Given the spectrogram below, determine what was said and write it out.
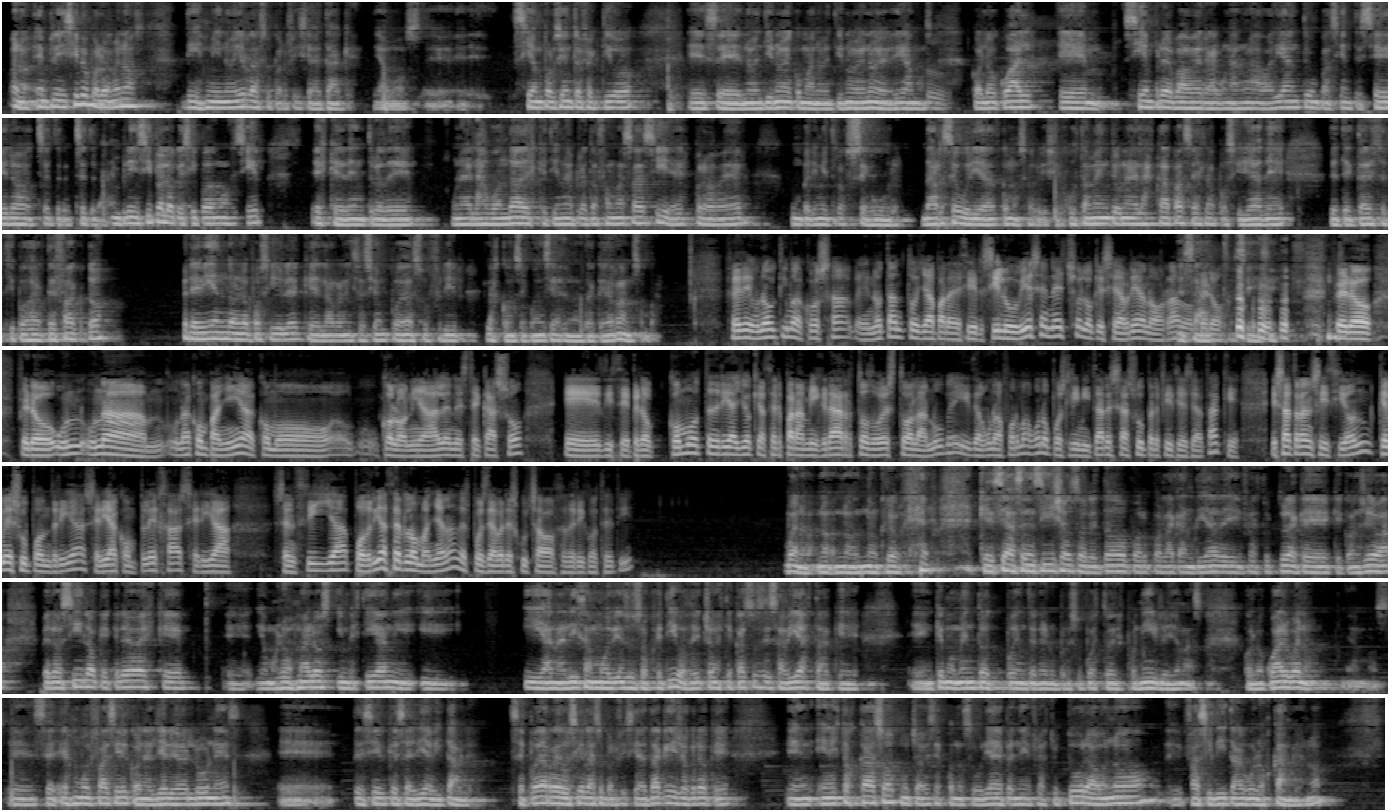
Bueno, en principio, por lo menos, disminuir la superficie de ataque. Digamos, eh, 100% efectivo es 99,999, eh, digamos. Mm. Con lo cual, eh, siempre va a haber alguna nueva variante, un paciente cero, etcétera, etcétera. En principio, lo que sí podemos decir es que dentro de una de las bondades que tiene la plataforma SASI es proveer un perímetro seguro, dar seguridad como servicio. Justamente una de las capas es la posibilidad de detectar estos tipos de artefactos, previendo en lo posible que la organización pueda sufrir las consecuencias de un ataque de ransomware. Fede, una última cosa, eh, no tanto ya para decir, si lo hubiesen hecho lo que se habrían ahorrado, pero, pero, pero una, una compañía como Colonial en este caso eh, dice, pero ¿cómo tendría yo que hacer para migrar todo esto a la nube y de alguna forma, bueno, pues limitar esas superficies de ataque? Esa transición, ¿qué me supondría? ¿Sería compleja? ¿Sería sencilla? ¿Podría hacerlo mañana después de haber escuchado a Federico Tetti? Bueno, no, no, no creo que, sea sencillo, sobre todo por, por la cantidad de infraestructura que, conlleva, pero sí lo que creo es que, eh, digamos, los malos investigan y, y analizan muy bien sus objetivos. De hecho, en este caso se sabía hasta que en qué momento pueden tener un presupuesto disponible y demás. Con lo cual, bueno, digamos, es, muy fácil con el diario del lunes eh, decir que sería evitable. Se puede reducir la superficie de ataque y yo creo que en, estos casos, muchas veces cuando seguridad depende de infraestructura o no, eh, facilita algunos cambios, ¿no?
